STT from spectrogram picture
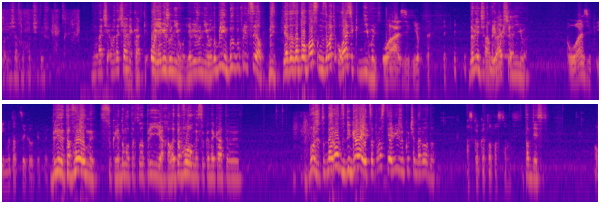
боже, сейчас буду читы шутить. Нач- в начале катки. О, я вижу Ниву, я вижу Ниву. Ну блин, был бы прицел. Блин, я задолбался называть УАЗик Нивой. Уазик, ёпта. Да блин, что-то Там привык, что дальше. Нива. Уазик и мотоцикл какой-то. Блин, это волны! Сука, я думал, кто-то приехал. Это волны, сука, накатывают. Боже, тут народ сбегается, просто я вижу кучу народу. А сколько топ осталось? Топ-10. О,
